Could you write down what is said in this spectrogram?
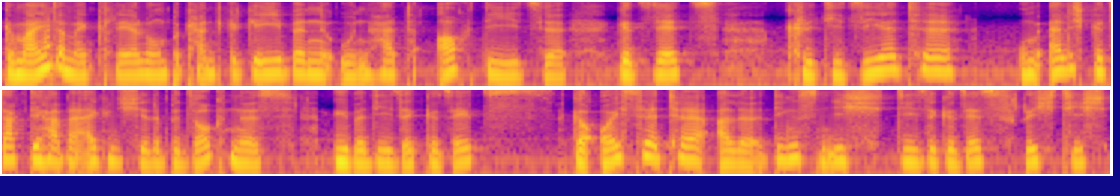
gemeinsame Erklärung bekannt gegeben und hat auch dieses Gesetz kritisiert, um ehrlich gesagt, die haben eigentlich ihre Besorgnis über dieses Gesetz geäußert, allerdings nicht dieses Gesetz richtig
